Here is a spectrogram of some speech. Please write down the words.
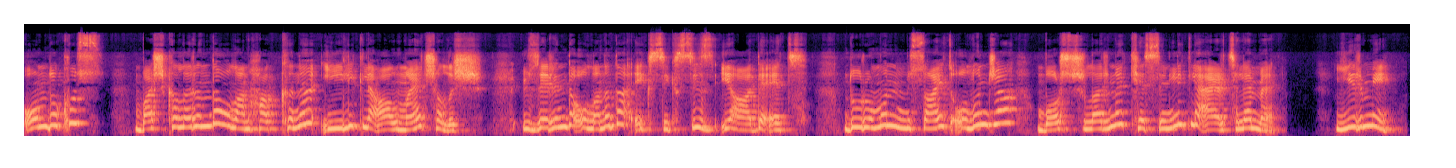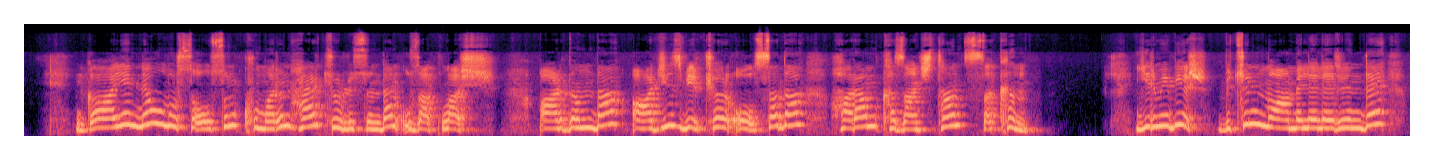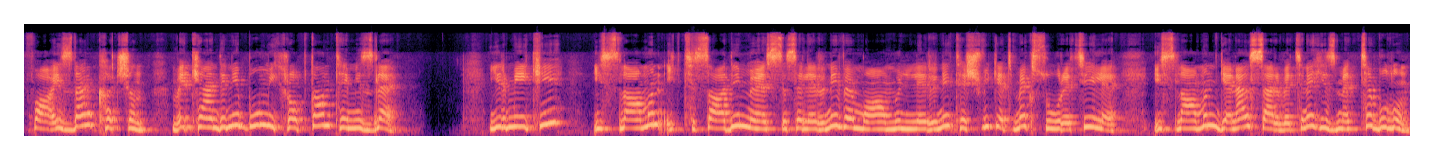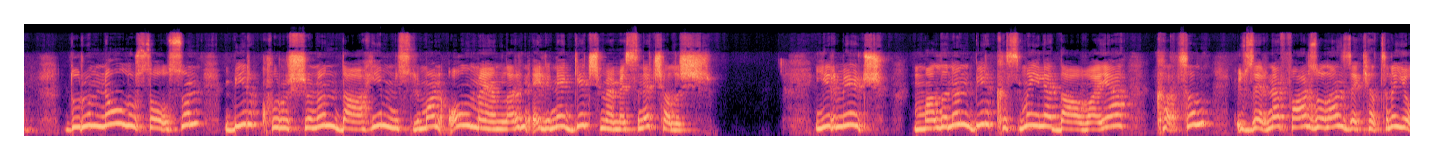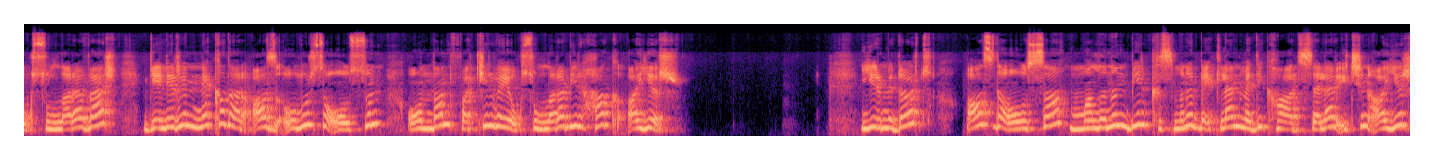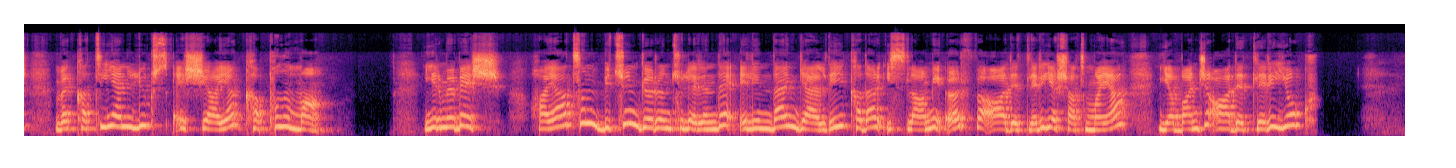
19. Başkalarında olan hakkını iyilikle almaya çalış. Üzerinde olanı da eksiksiz iade et. Durumun müsait olunca borçlarını kesinlikle erteleme. 20. Gaye ne olursa olsun kumarın her türlüsünden uzaklaş. Ardında aciz bir kör olsa da haram kazançtan sakın. 21. Bütün muamelelerinde faizden kaçın ve kendini bu mikroptan temizle. 22. İslam'ın iktisadi müesseselerini ve muamüllerini teşvik etmek suretiyle İslam'ın genel servetine hizmette bulun. Durum ne olursa olsun bir kuruşunun dahi Müslüman olmayanların eline geçmemesine çalış. 23. Malının bir kısmı ile davaya katıl, üzerine farz olan zekatını yoksullara ver, gelirin ne kadar az olursa olsun ondan fakir ve yoksullara bir hak ayır. 24. Az da olsa malının bir kısmını beklenmedik hadiseler için ayır ve katiyen lüks eşyaya kapılma. 25. Hayatın bütün görüntülerinde elinden geldiği kadar İslami örf ve adetleri yaşatmaya, yabancı adetleri yok.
